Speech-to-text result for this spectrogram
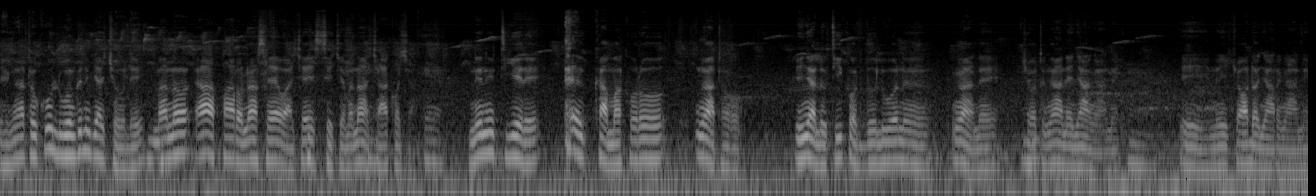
E, ng'ato koluong ni jachode mano aparo nasewache e seche ma nachako cha Eh, ne nitiere kama koro ng'ato Inyalo ti kod dholuo ni ng'ane, chot ng'ane, nya ng'ane. Eh, ni chodo nyar ng'ane,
